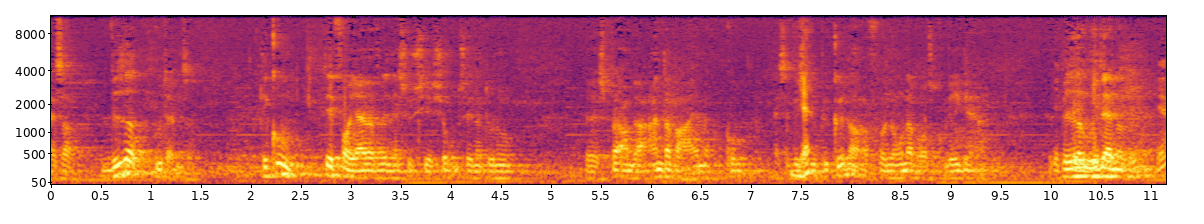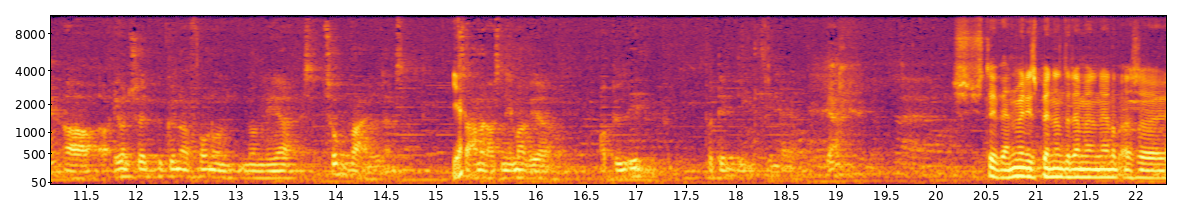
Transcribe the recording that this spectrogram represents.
altså videre uddannelse. Det, kunne, det får jeg i hvert fald en association til, når du nu øh, spørger, om der er andre veje, man kunne gå. Altså hvis Ja. vi begynder at få nogle af vores kollegaer bedre uddannet, Ja. og, og eventuelt begynder at få nogle, nogle mere altså, tungvejende uddannelser, Ja. så har man også nemmere ved at, at byde ind på den del, tænker jeg. Ja. Jeg synes, det er vanvittigt spændende, det der med netop, altså,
